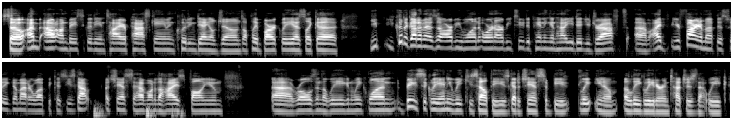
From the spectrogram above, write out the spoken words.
So I'm out on basically the entire pass game, including Daniel Jones. I'll play Barkley as like a you you could have got him as an RB one or an RB two depending on how you did your draft. Um, I you're firing him up this week no matter what because he's got a chance to have one of the highest volume uh, roles in the league in week one. Basically, any week he's healthy, he's got a chance to be, you know, a league leader in touches that week.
